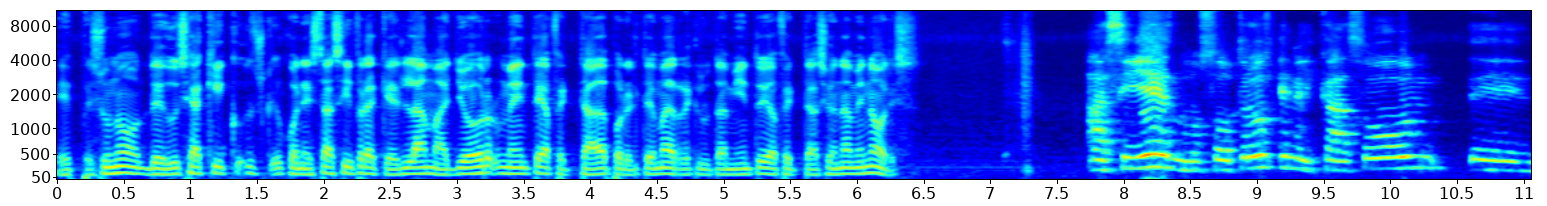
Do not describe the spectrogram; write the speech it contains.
eh, pues uno deduce aquí con esta cifra que es la mayormente afectada por el tema de reclutamiento y afectación a menores. Así es, nosotros en el caso eh,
